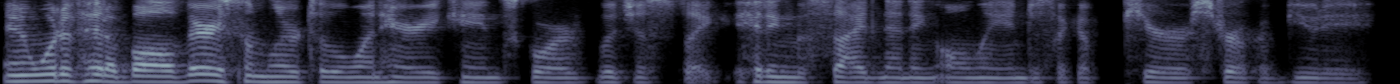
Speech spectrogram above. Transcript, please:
and would have hit a ball very similar to the one Harry Kane scored, with just like hitting the side netting only and just like a pure stroke of beauty.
